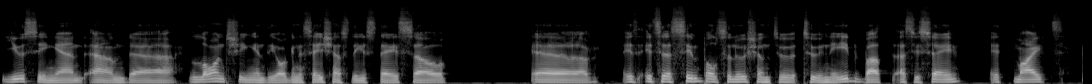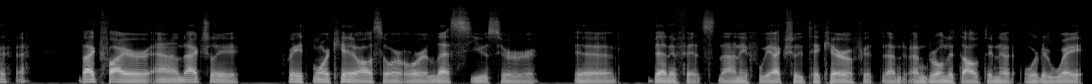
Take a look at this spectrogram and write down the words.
using and and uh, launching in the organizations these days. So uh, it, it's a simple solution to to need, but as you say, it might backfire and actually create more chaos or, or less user uh, benefits than if we actually take care of it and, and roll it out in an order way.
